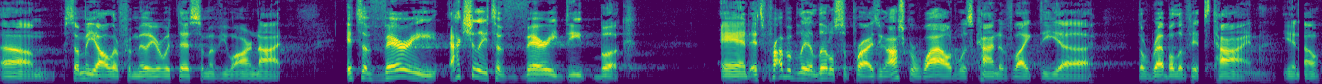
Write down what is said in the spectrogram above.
Um, some of y'all are familiar with this, some of you are not. It's a very, actually, it's a very deep book. And it's probably a little surprising. Oscar Wilde was kind of like the, uh, the rebel of his time, you know?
